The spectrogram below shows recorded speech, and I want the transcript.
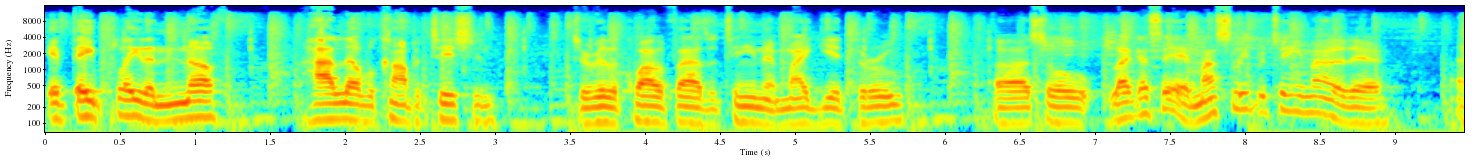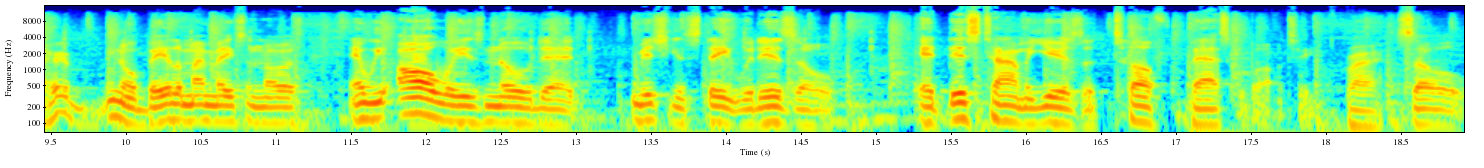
if they played enough high level competition to really qualify as a team that might get through. Uh, so, like I said, my sleeper team out of there. I heard you know Baylor might make some noise, and we always know that Michigan State with Izzo at this time of year is a tough basketball team. Right. So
